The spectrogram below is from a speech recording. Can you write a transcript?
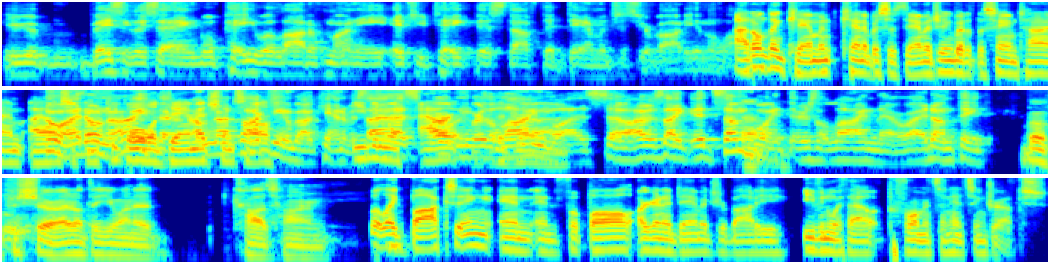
you're basically saying we'll pay you a lot of money if you take this stuff that damages your body in the long. I don't think cam- cannabis is damaging, but at the same time, I no, also I don't think know people will either. I'm not talking about cannabis. even I asked without Spartan where the, the line drug. was. So I was like, at some Yeah. point, there's a line there where I don't think. Well, for sure. I don't think you want to cause harm. But like boxing and, and football are going to damage your body even without performance enhancing drugs.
